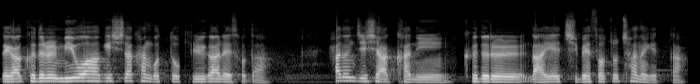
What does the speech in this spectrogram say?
내가 그들을 미워하기 시작한 것도 길갈에서다. 하는 짓이 악하니 그들을 나의 집에서 쫓아내겠다.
